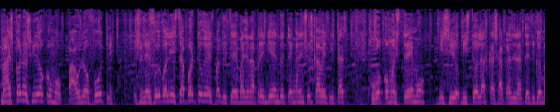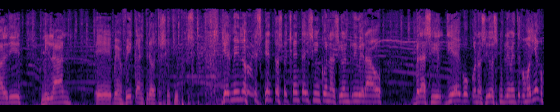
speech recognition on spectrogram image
más conocido como Paulo Futre. Es un futbolista portugués para que ustedes vayan aprendiendo y tengan en sus cabecitas. Jugó como extremo, vistió, vistió las casacas del Atlético de Madrid, Milán, eh, Benfica, entre otros equipos. Y en 1985 nació en Ribeirão, Brasil, Diego, conocido simplemente como Diego.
